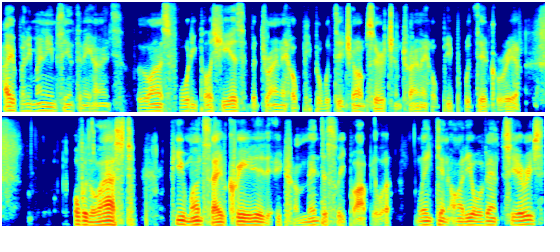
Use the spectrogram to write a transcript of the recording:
Hi, everybody. My name's Anthony Hines. For the last 40 plus years, I've been trying to help people with their job search and trying to help people with their career. Over the last few months, I've created a tremendously popular LinkedIn audio event series.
